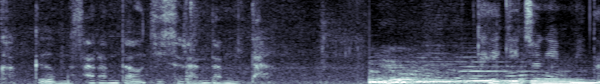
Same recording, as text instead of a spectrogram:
가끔 사람다운 짓을 한답니다. 대기 중입니다.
